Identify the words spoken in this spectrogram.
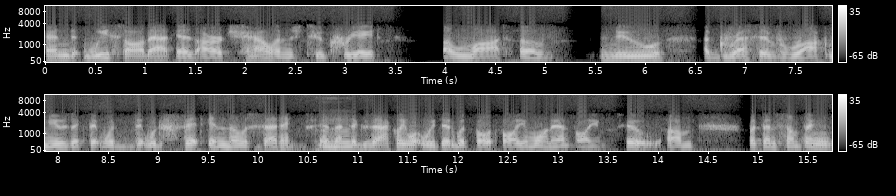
And we saw that as our challenge to create a lot of new aggressive rock music that would that would fit in those settings and that's exactly what we did with both volume 1 and volume 2 um, but then something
